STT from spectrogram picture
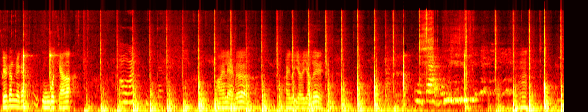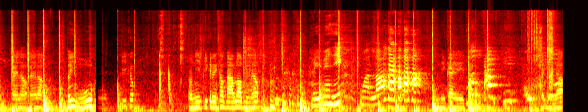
เปลี่ยนกันเปลี่ยนกันอูบดแกแล้วเอามาเอาให้แหลกเด้อให้ละเอียดละเอียดเลยอูจ่าอุบมีอืม ใกล้แล้วใกล้แล้วเฮ้ยอูพี่ก็ตอนนี้พี่กระเด็นเข้าตามรอบนึงนะครับมีเมสิหัวล้ออันนี้ใกล้มึงทำผิดละเอียดแล้ว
